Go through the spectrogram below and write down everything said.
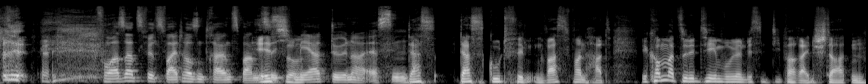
Vorsatz für 2023, so. mehr Döner essen. Das, das gut finden, was man hat. Wir kommen mal zu den Themen, wo wir ein bisschen deeper reinstarten.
